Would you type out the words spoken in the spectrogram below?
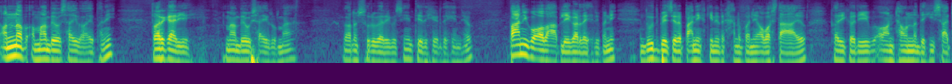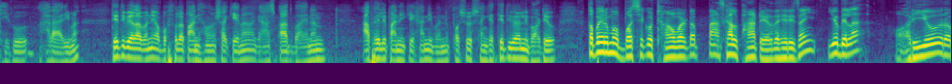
अन्नमा व्यवसाय भए पनि तरकारीमा व्यवसायिक रूपमा गर्न सुरु गरेको चाहिँ त्यतिखेरदेखि नै हो। पानीको अभावले गर्दाखेरि पनि दुध बेचेर पानी किनेर खानुपर्ने अवस्था आयो। करिब करिब अन्ठाउन्नदेखि साठीको हाराहारीमा। त्यति बेला पनि अब वस्तुलाई पानी खुवाउन सकिएन घाँसपात भएनन् आफैले पानी के खाने भन्ने पशु सङ्ख्या त्यति बेला नै घट्यो। तपाईँ र म बसेको ठाउँबाट पाँचखाल फाँट हेर्दाखेरि चाहिँ यो बेला हरियो र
